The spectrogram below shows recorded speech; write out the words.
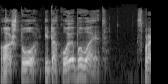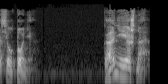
«А что, и такое бывает?» – спросил Тони. «Конечно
